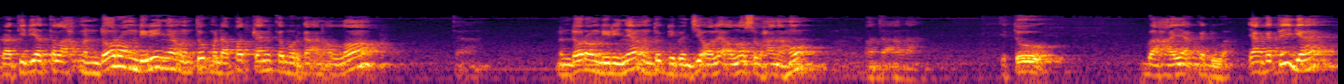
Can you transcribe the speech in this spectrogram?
berarti dia telah mendorong dirinya untuk mendapatkan kemurkaan Allah mendorong dirinya untuk dibenci oleh Allah Subhanahu wa taala. Itu bahaya kedua. Yang ketiga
